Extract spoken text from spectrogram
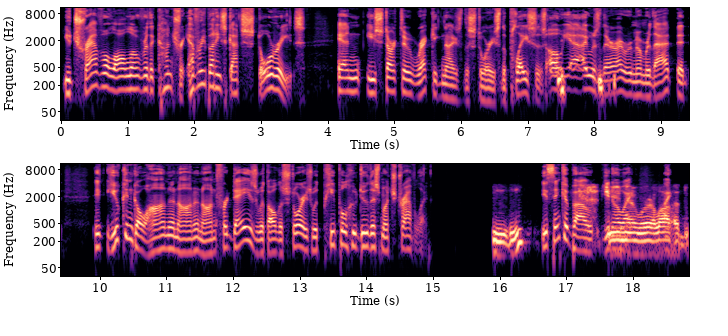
you travel all over the country. Everybody's got stories. And you start to recognize the stories, the places. Oh, yeah, I was there. I remember that. It, it, you can go on and on and on for days with all the stories with people who do this much traveling. Mm-hmm. You think about, you know, know I, where a lot I- of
